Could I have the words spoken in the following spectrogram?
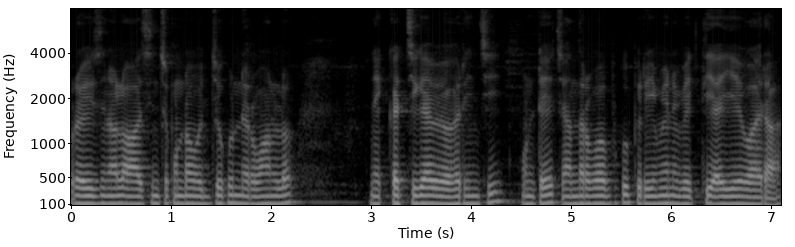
ప్రయోజనాలు ఆశించకుండా ఉద్యోగ నిర్వహణలో నిక్కచ్చిగా వ్యవహరించి ఉంటే చంద్రబాబుకు ప్రియమైన వ్యక్తి అయ్యేవారా?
